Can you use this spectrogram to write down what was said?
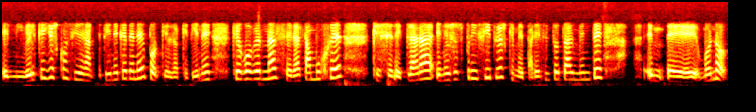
el nivel que ellos consideran que tiene que tener porque la que tiene que gobernar será esta mujer que se declara en esos principios que me parecen totalmente, em, eh, bueno,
